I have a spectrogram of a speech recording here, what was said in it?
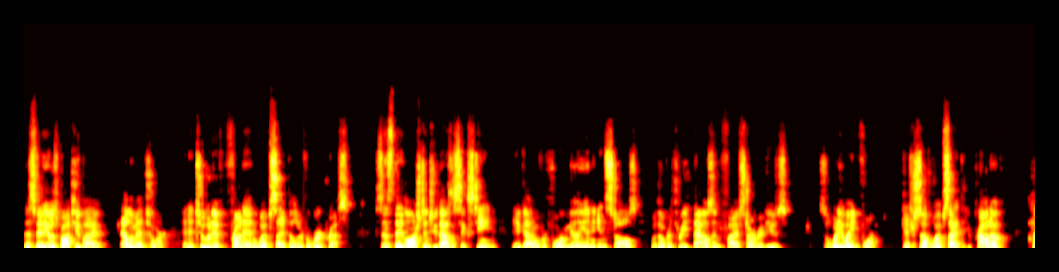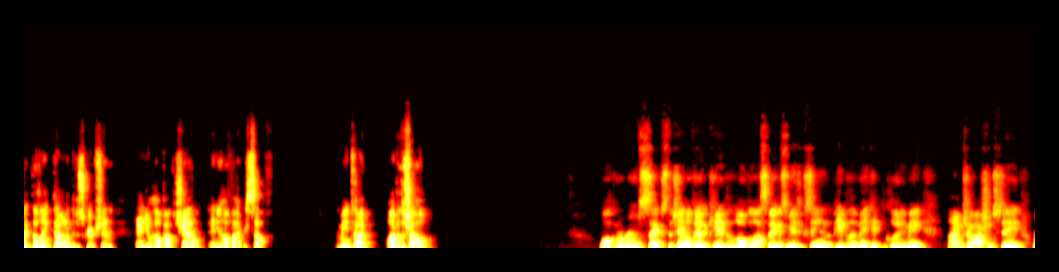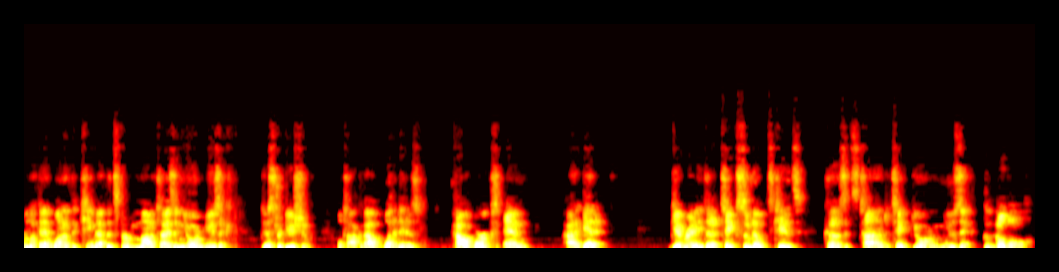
This video is brought to you by Elementor, an intuitive front-end website builder for WordPress. Since they launched in 2016, they've got over 4 million installs with over 3,000 five-star reviews. So what are you waiting for? Get yourself a website that you're proud of, click the link down in the description, and you'll help out the channel and you'll help out yourself. In the meantime, on to the show! Welcome to Room 6, the channel dedicated to the local Las Vegas music scene and the people that make it, including me. I'm Josh, and today we're looking at one of the key methods for monetizing your music distribution. We'll talk about what it is, how it works, and how to get it. Get ready to take some notes, kids, because it's time to take your music global.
